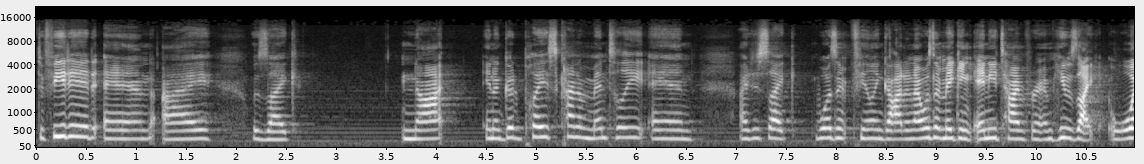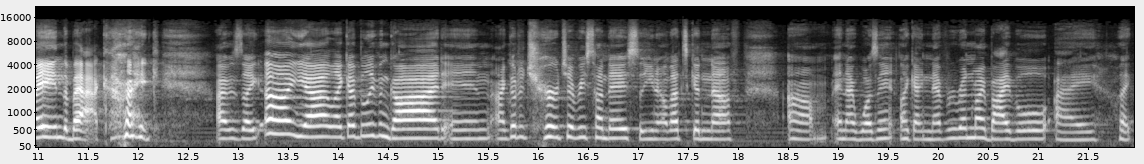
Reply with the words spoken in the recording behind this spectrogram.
defeated, and I was like not in a good place kind of mentally, and I just like wasn't feeling God and I wasn't making any time for him. He was like way in the back. like I was like, "Oh, yeah, like I believe in God and I go to church every Sunday, so you know, that's good enough." Um, and I wasn't like I never read my Bible. I like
